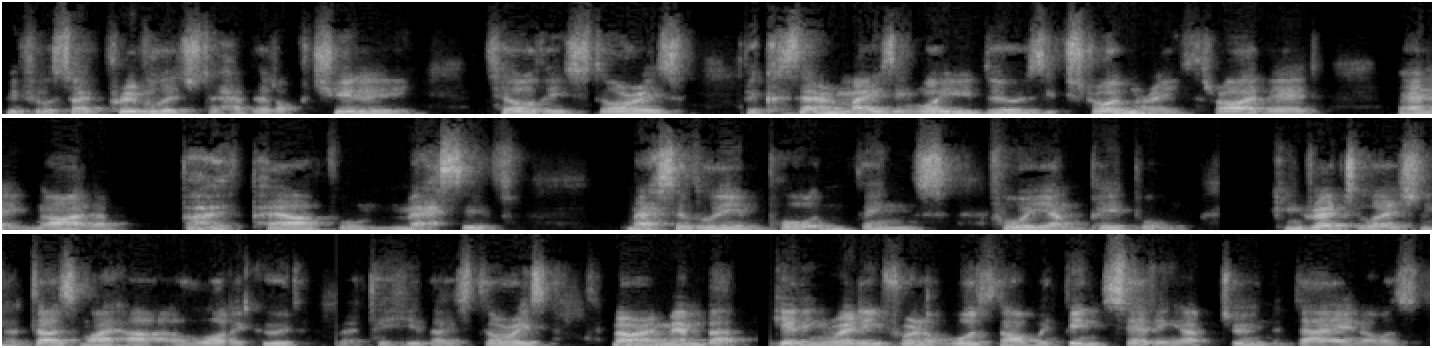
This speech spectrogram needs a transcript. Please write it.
we feel so privileged to have that opportunity to tell these stories because they're amazing. What you do is extraordinary. Thrive Ed and Ignite are both powerful, massive, massively important things for young people. Congratulations. It does my heart a lot of good to hear those stories. And I remember getting ready for an awards night. We'd been setting up during the day and I was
